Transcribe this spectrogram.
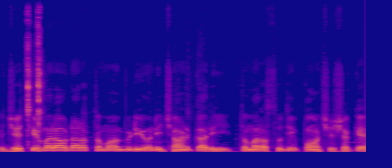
જેથી અમારા આવનારા તમામ વિડીયોની જાણકારી તમારા સુધી પહોંચી શકે.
